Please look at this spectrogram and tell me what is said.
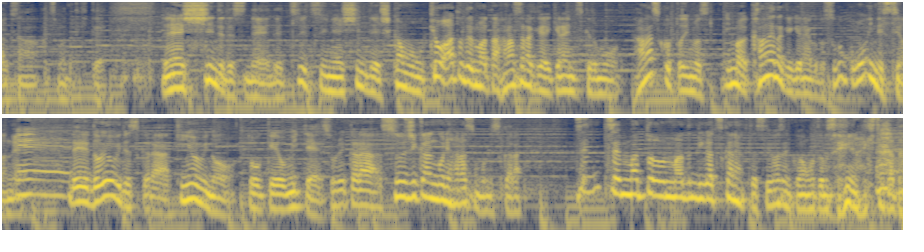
客さん集まってきて、えー、で熱心でですねでついつい熱心でしかも今日後でまた話さなきゃいけないんですけども話すこと今今考えなきゃいけないことすごく多いんですよね、えー、で土曜日ですから金曜日の統計を見てそれから数時間後に話すものですから全然まとまりがつかなくてすいません。熊本のセミナーに来た方。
